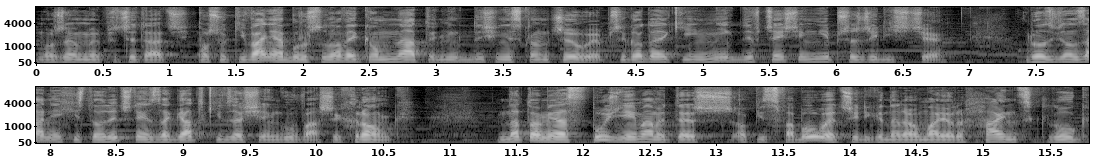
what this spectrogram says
możemy przeczytać Poszukiwania bursztynowej komnaty nigdy się nie skończyły, przygoda jakiej nigdy wcześniej nie przeżyliście, rozwiązanie historycznej zagadki w zasięgu waszych rąk. Natomiast później mamy też opis fabuły, czyli generał major Heinz Klug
